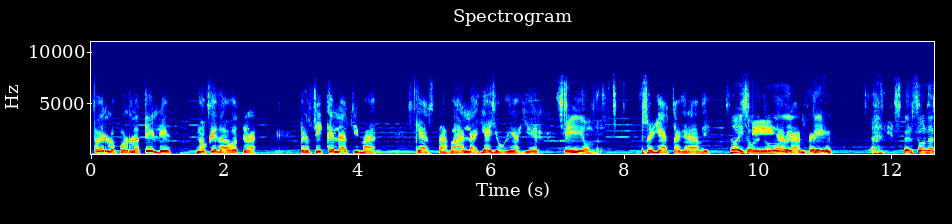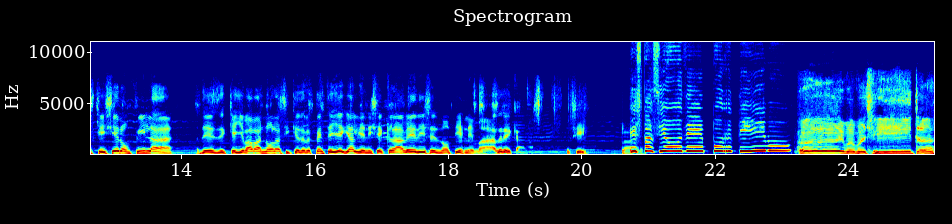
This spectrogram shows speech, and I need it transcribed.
Saberlo por la tele, no queda otra. Pero sí que lástima que hasta bala ya llovió ayer. Sí, hombre. Eso ya está grave. No, y sobre Sí, todo de- que, personas que hicieron fila desde que llevaban horas y que de repente llegue alguien y se clave, dices, no tiene madre, cabrón. Pues sí. Espacio Deportivo. Ay, mamachita,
